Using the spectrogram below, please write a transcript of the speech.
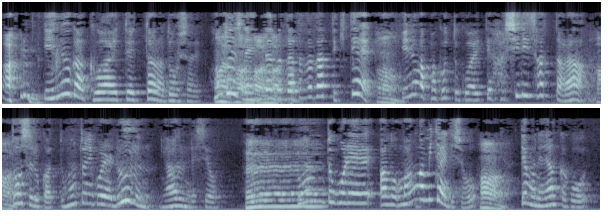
あるんです。犬が加えてったらどうしたらいい？本当ですね。はいはいはいはいダダダダダって来て、うん犬がパクッと加えて走り去ったはいらどうするかって本当にこれルールにあるんですよ。へぇ本当これ、あの、漫画みたいでしょ？はでもね、なんかこう、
